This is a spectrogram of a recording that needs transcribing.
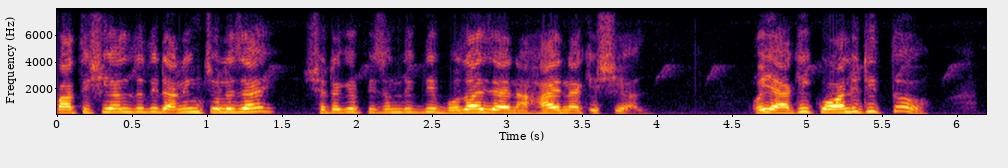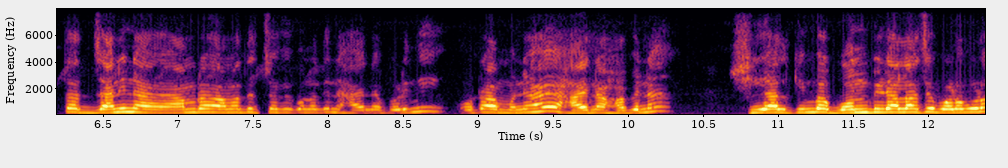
পাতি শিয়াল যদি রানিং চলে যায় সেটাকে পিছন দিক দিয়ে বোঝাই যায় না হায় নাকি শিয়াল। ওই একই কোয়ালিটির তো? তা জানি না আমরা আমাদের চোখে কোনোদিন হায়না পড়িনি ওটা মনে হয় হায়না হবে না। শিয়াল কিংবা বন বিড়াল আছে বড় বড়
